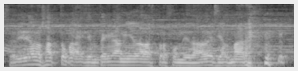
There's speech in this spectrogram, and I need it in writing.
Este vídeo no apto para quien tenga miedo a las profundidades y al mar.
